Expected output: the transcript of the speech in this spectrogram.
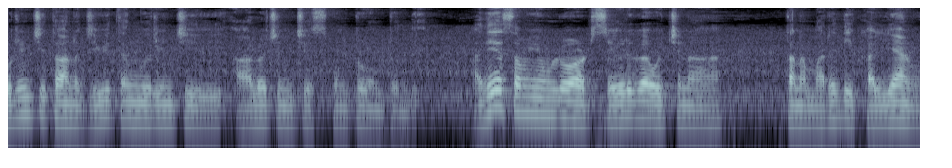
గురించి తాను జీవితం గురించి ఆలోచన చేసుకుంటూ ఉంటుంది. అదే సమయంలో అటు సైడ్గా వచ్చిన తన మరిది కళ్యాణ్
